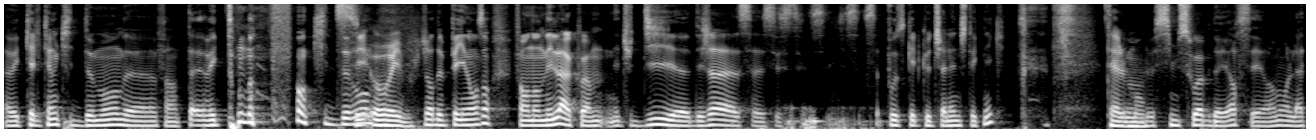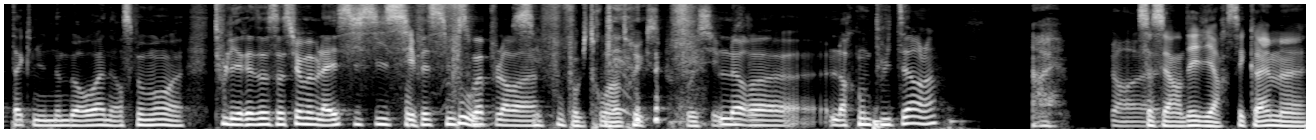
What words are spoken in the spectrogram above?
avec quelqu'un qui te demande, euh, enfin, avec ton enfant qui te C'est demande, horrible. genre de payer rançon. Enfin, on en est là, quoi. Et tu te dis, euh, déjà, ça, c'est- c'est- c'est- ça pose quelques challenges techniques. Tellement. Le, le SIM swap, d'ailleurs, c'est vraiment l'attaque nu- number one. En ce moment, euh, tous les réseaux sociaux, même la SEC, sont C'est fait SIM fou. swap leur, euh, C'est fou, faut qu'ils trouvent un truc, c'est pas possible. leur, euh, leur compte Twitter, là. Ouais. Genre, Ça, c'est un délire. C'est quand même. euh,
